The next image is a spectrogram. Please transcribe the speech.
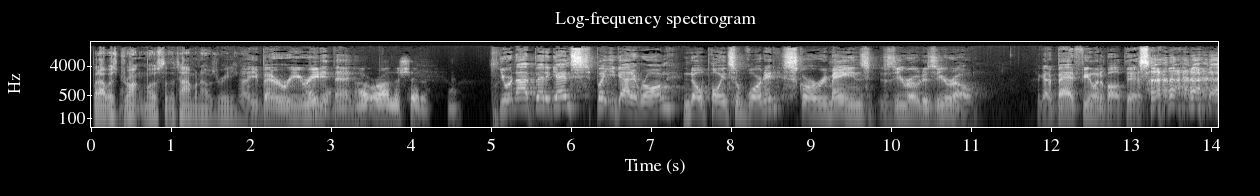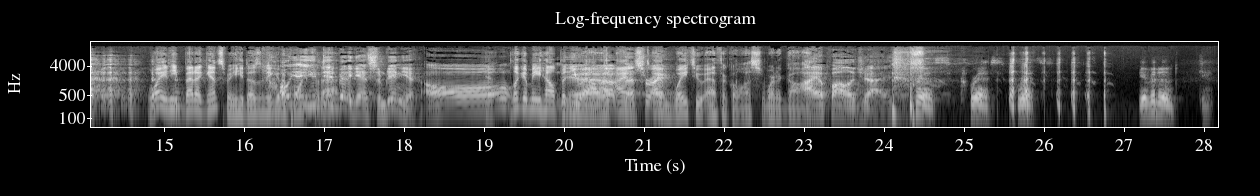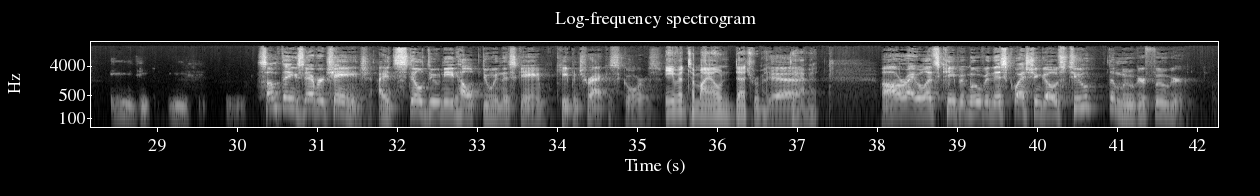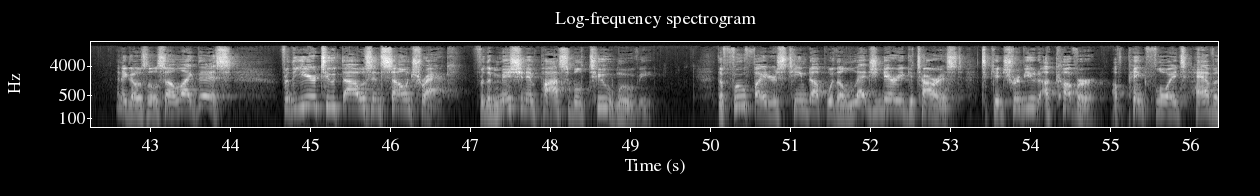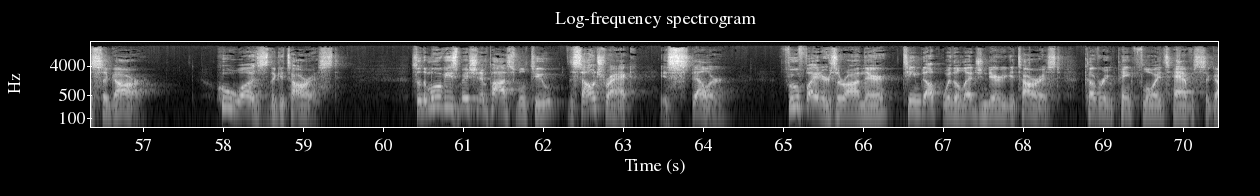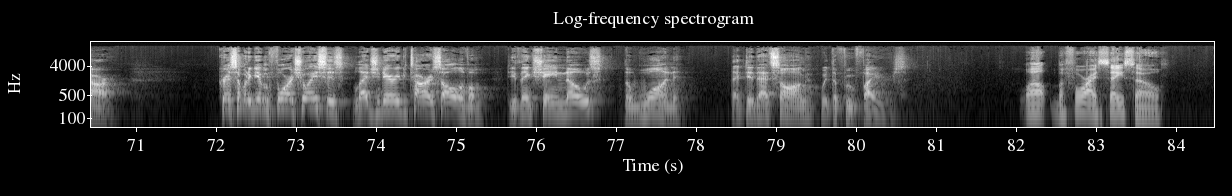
but I was drunk most of the time when I was reading. uh, you better reread Okay. it then. Or, or on the shitter. Yeah. You were not bet against, but you got it wrong. No points awarded. Score remains zero to zero. I got a bad feeling about this. Wait, he bet against me. He doesn't he get a oh point yeah, you for did that? bet against him, didn't you? Yeah, Oh, Look at me helping you out. I, I am, that's right. I am way too ethical. I swear to God. I apologize. Chris, Chris, Chris. Give it a give- easy, easy. Some things never change. I still do need help doing this game, keeping track of scores. Even to my own detriment. Yeah. Damn it. All right, well, let's keep it moving. This question goes to the Mooger Fooger. And it goes a little something like this For the year 2000 soundtrack for the Mission Impossible 2 movie, the Foo Fighters teamed up with a legendary guitarist to contribute a cover of Pink Floyd's Have a Cigar. Who was the guitarist? So the movie's Mission Impossible 2, the soundtrack is stellar. Foo Fighters are on there, teamed up with a legendary guitarist covering Pink Floyd's Have a Cigar. Chris, I'm going to give him four choices. Legendary guitarists, all of them. Do you think Shane knows the one that did that song with the Foo Fighters? Well, before I say so,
